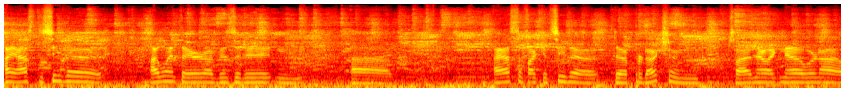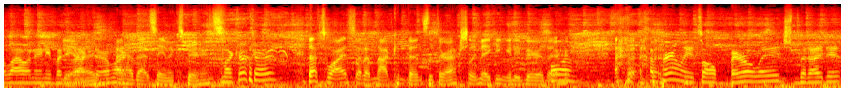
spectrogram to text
I asked to see the. I went there. I visited it, and uh, I asked if I could see the, the production side, and they're like, no, we're not allowing anybody Yeah, back there. I, I'm I had that same experience. I'm like, okay. That's why I said I'm not convinced that they're actually making any beer there. Well, apparently it's all barrel aged, but I did.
